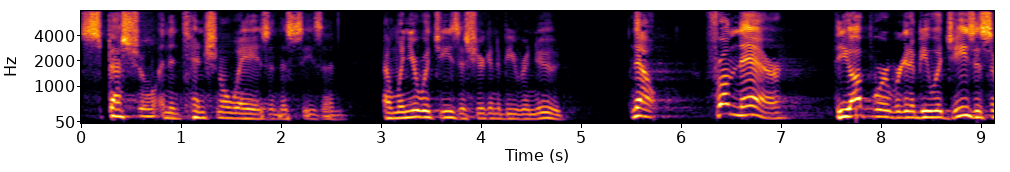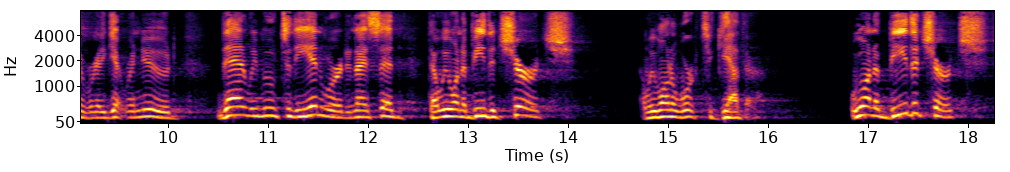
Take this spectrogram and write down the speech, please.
special and intentional ways in this season. And when you're with Jesus, you're going to be renewed. Now, from there, the upward, we're going to be with Jesus and we're going to get renewed. Then we move to the inward. And I said that we want to be the church and we want to work together. We want to be the church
